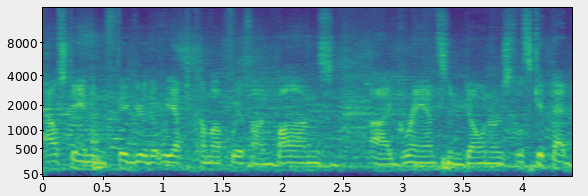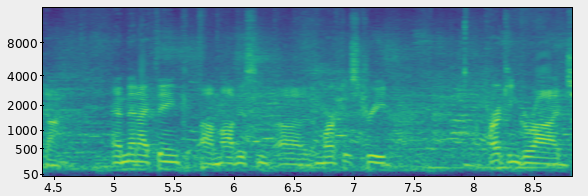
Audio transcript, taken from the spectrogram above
outstanding figure that we have to come up with on bonds, uh, grants, and donors, let's get that done. And then I think, um, obviously, uh, Market Street parking garage.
